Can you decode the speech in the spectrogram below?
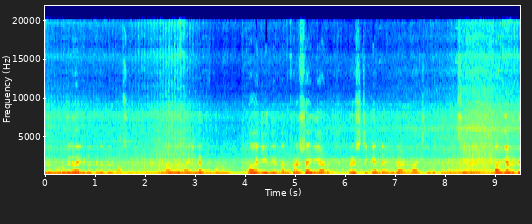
ഒരു നൂറ് കിലോ അരി വെക്കുന്നുണ്ട് ഒരു മാസം. അത് അരി മുഴുവൻ പാകം ചെയ്ത് തരുന്നതാണ് ഫ്രഷ് അരിയാണ്. ഫ്രഷ് ചിക്കന്റെ ഇതാണ് വാങ്ങിച്ചത് വെക്കുന്നത്. മിക്സ് ചെയ്തത് മഞ്ഞളിട്ട്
